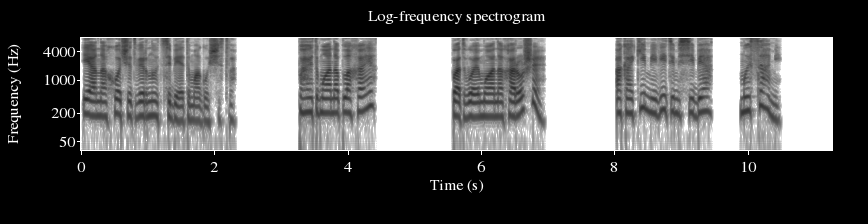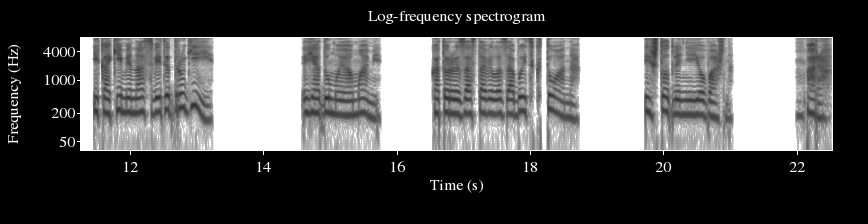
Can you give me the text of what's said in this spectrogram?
И она хочет вернуть себе это могущество. Поэтому она плохая? По-твоему, она хорошая? А какими видим себя мы сами? И какими нас видят другие? Я думаю о маме, которую заставила забыть, кто она и что для нее важно. Пора.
